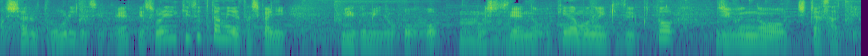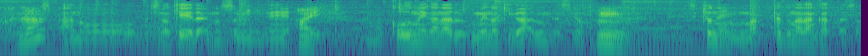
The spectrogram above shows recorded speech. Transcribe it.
おっしゃる通りですよね。でそれに気づくためには確かに恵みの方を、うん。もう自然の大きなものに気づくと自分のちっちゃさっていうかな。あのうちの境内の隅にねはいあの小梅がなる梅の木があるんですよ。うん。去年全くならんかったんですよ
